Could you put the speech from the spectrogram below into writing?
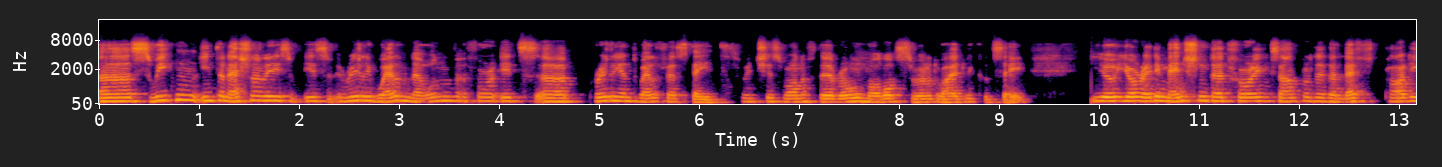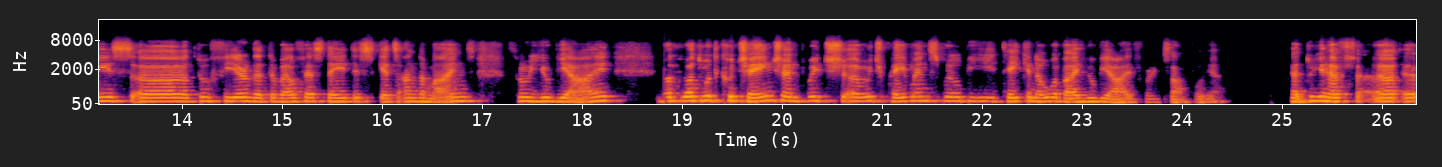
Uh, Sweden internationally is, is, really well known for its uh, brilliant welfare state, which is one of the role models worldwide, we could say. You, you already mentioned that, for example, that the left parties uh, do fear that the welfare state is, gets undermined through UBI. But what would could change and which uh, which payments will be taken over by UBI, for example? Yeah. Uh, do you have uh,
